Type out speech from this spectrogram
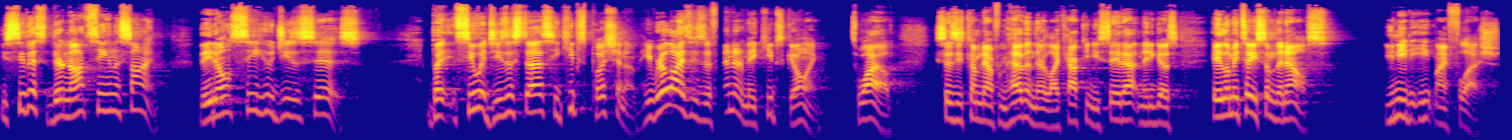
You see this? They're not seeing the sign. They don't see who Jesus is. But see what Jesus does? He keeps pushing them. He realizes he's offended them. He keeps going. It's wild. He says he's come down from heaven. They're like, How can you say that? And then he goes, Hey, let me tell you something else. You need to eat my flesh.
